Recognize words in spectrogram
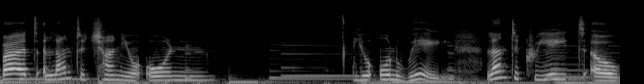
but learn to churn your own your own way. Learn to create or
